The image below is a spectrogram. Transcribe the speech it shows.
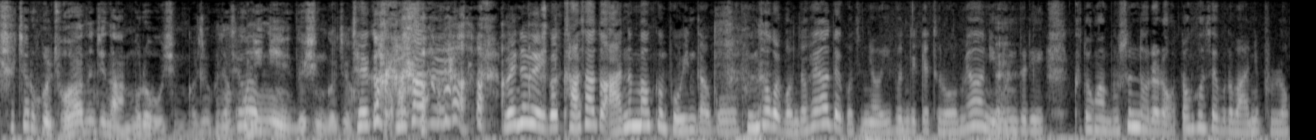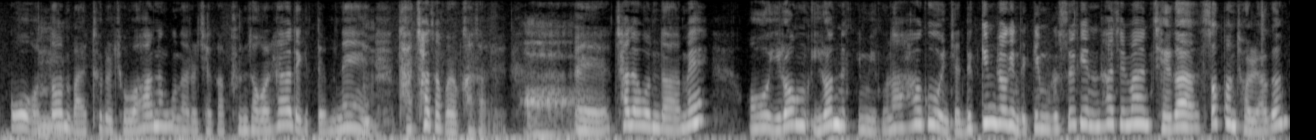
실제로 그걸 좋아하는지는 안 물어보신 거죠? 그냥 본인이 넣으신 거죠? 제가 가사를 왜냐면 이거 가사도 아는 만큼 보인다고 분석을 먼저 해야 되거든요. 이분들께 들어오면 네. 이분들이 네. 그동안 무슨 노래를 어떤 컨셉으로 많이 불렀고 어떤 음. 말투를 좋아하는구나를 제가 분석을 해야 되기 때문에 음. 다 찾아봐요 가사를. 아. 네, 찾아본 다음에 어, 이런, 이런 느낌이구나 하고 이제 느낌적인 느낌으로 쓰기는 하지만 제가 썼던 전략은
